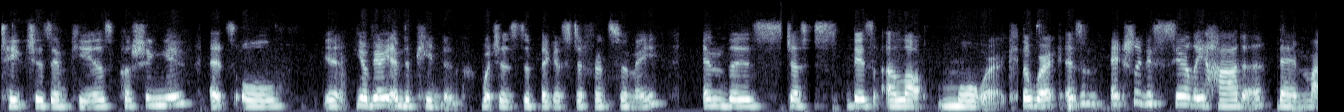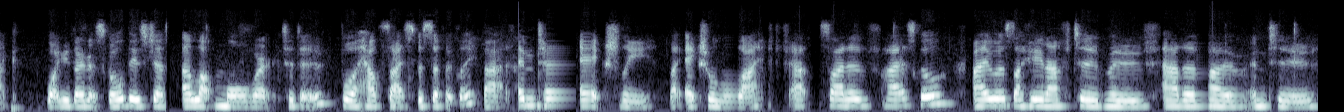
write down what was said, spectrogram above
teachers and peers pushing you. It's all you're very independent, which is the biggest difference for me. And there's just there's a lot more work. The work isn't actually necessarily harder than like what you learn at school. There's just a lot more work to do for health science specifically. But in terms actually like actual life outside of high school, I was lucky enough to move out of home into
